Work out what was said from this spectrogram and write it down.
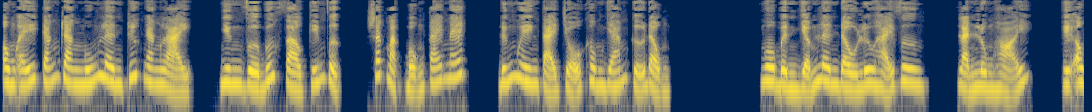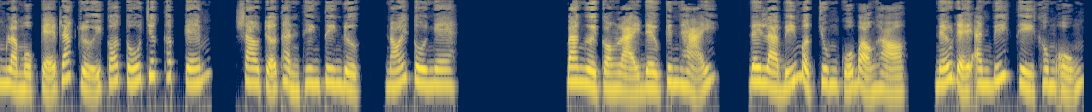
Ông ấy cắn răng muốn lên trước ngăn lại, nhưng vừa bước vào kiếm vực, sắc mặt bỗng tái mét, đứng nguyên tại chỗ không dám cử động. Ngô Bình dẫm lên đầu Lưu Hải Vương, lạnh lùng hỏi, vì ông là một kẻ rác rưởi có tố chất thấp kém, sao trở thành thiên tiên được, nói tôi nghe. Ba người còn lại đều kinh hãi, đây là bí mật chung của bọn họ, nếu để anh biết thì không ổn.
